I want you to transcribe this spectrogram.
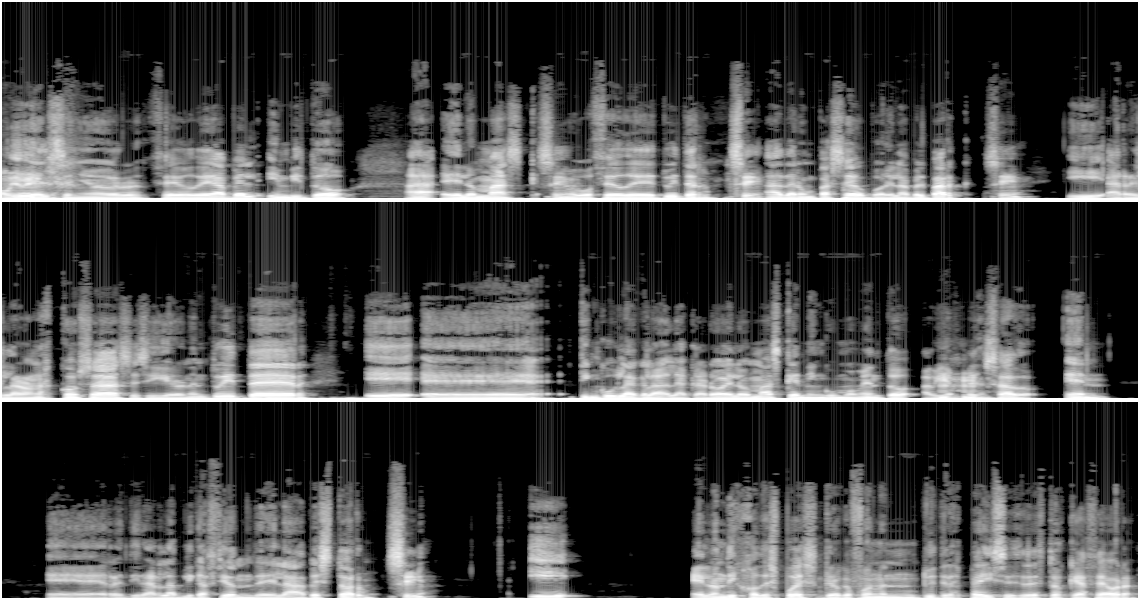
y el señor CEO de Apple invitó a Elon Musk, Sí. el nuevo CEO de Twitter, Sí, a dar un paseo por el Apple Park sí. Y arreglaron las cosas, se siguieron en Twitter y eh, Tim Cook le, acla- le aclaró a Elon Musk que en ningún momento habían pensado en eh, retirar la aplicación de la App Store Sí. y Elon dijo después, creo que fue en Twitter Spaces de estos que hace ahora,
